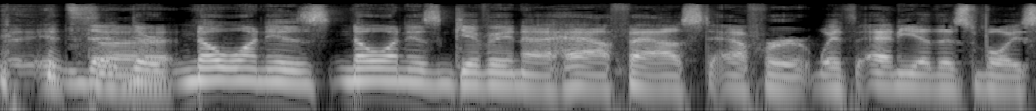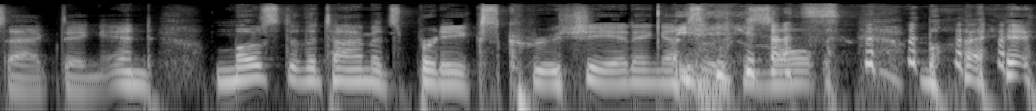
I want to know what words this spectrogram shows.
it. it's There- there- uh, no one is no one is giving a half-assed effort with any of this voice acting, and most of the time it's pretty excruciating as a Yes. result. but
